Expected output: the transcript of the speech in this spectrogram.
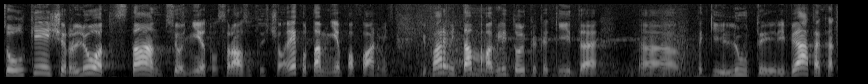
Soul Catcher, лед, стан, все, нету сразу. То есть человеку там не пофармить. И фармить там могли только какие-то э, такие лютые ребята, как,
